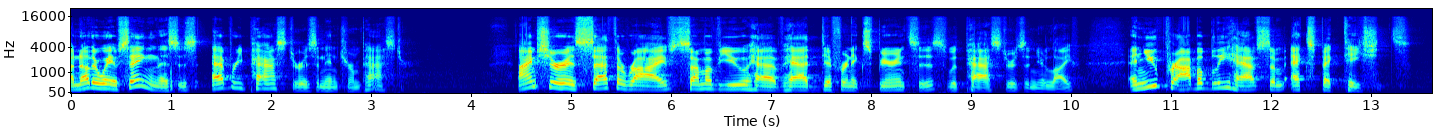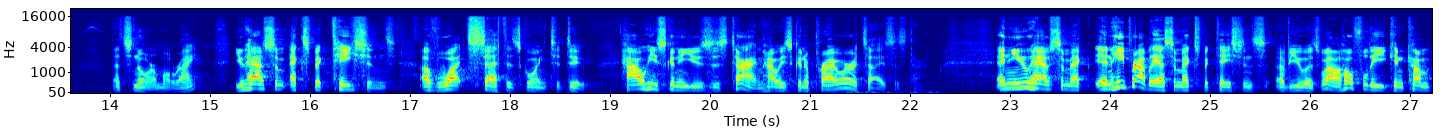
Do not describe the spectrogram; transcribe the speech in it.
Another way of saying this is every pastor is an interim pastor. I'm sure as Seth arrives, some of you have had different experiences with pastors in your life, and you probably have some expectations. That's normal, right? You have some expectations of what Seth is going to do, how he's going to use his time, how he's going to prioritize his time. And you have some, and he probably has some expectations of you as well. Hopefully, you can come,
